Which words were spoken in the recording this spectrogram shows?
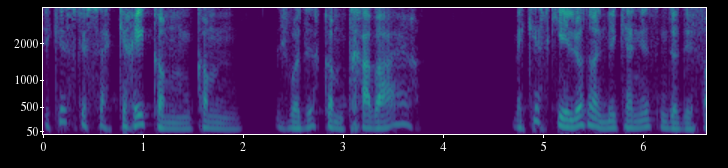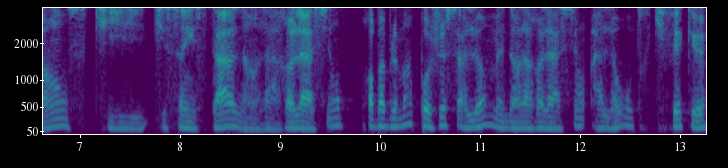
Et qu'est-ce que ça crée comme, comme, je vais dire, comme travers? Mais qu'est-ce qui est là dans le mécanisme de défense qui, qui s'installe dans la relation, probablement pas juste à l'homme, mais dans la relation à l'autre, qui fait que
